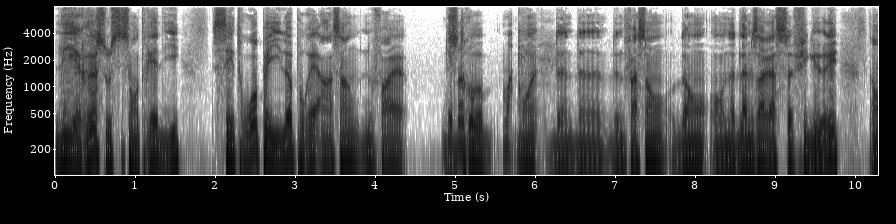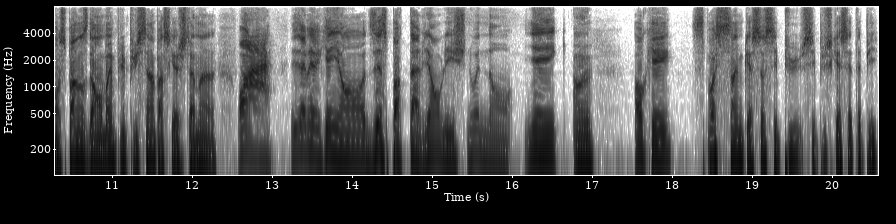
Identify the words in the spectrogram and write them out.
Les Russes aussi sont très liés. Ces trois pays-là pourraient ensemble nous faire du trouble Ouais. ouais, d'un- d'un- d'une façon dont on a de la misère à se figurer. On se pense donc bien plus puissant parce que justement, ouais, les Américains ils ont 10 porte-avions, les Chinois ils n'ont rien qu'un. OK, c'est pas si simple que ça, c'est plus, c'est plus ce que c'était. Puis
